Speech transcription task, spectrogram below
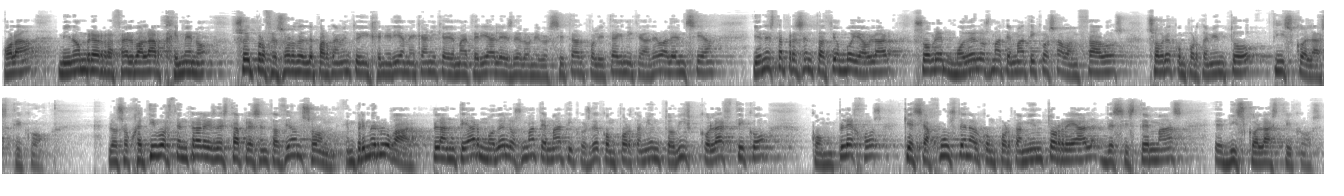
Hola, mi nombre es Rafael Balart Jimeno, soy profesor del Departamento de Ingeniería Mecánica y de Materiales de la Universidad Politécnica de Valencia y en esta presentación voy a hablar sobre modelos matemáticos avanzados sobre comportamiento viscoelástico. Los objetivos centrales de esta presentación son, en primer lugar, plantear modelos matemáticos de comportamiento viscoelástico complejos que se ajusten al comportamiento real de sistemas eh, viscoelásticos.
